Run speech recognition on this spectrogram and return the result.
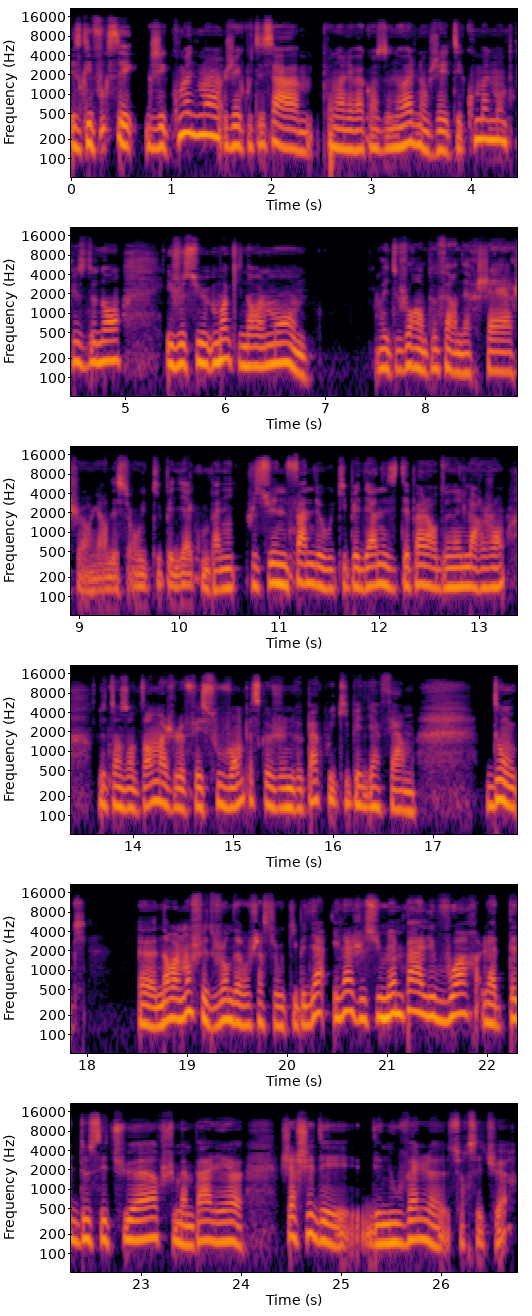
Et ce qui est fou, c'est que j'ai complètement, j'ai écouté ça pendant les vacances de Noël, donc j'ai été complètement prise dedans. Et je suis, moi qui normalement vais toujours un peu faire des recherches, regarder sur Wikipédia et compagnie. Je suis une fan de Wikipédia, n'hésitez pas à leur donner de l'argent de temps en temps. Moi, je le fais souvent parce que je ne veux pas que Wikipédia ferme. Donc, euh, normalement, je fais toujours des recherches sur Wikipédia. Et là, je suis même pas allée voir la tête de ces tueurs. Je suis même pas allée euh, chercher des, nouvelles euh, sur ces tueurs.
